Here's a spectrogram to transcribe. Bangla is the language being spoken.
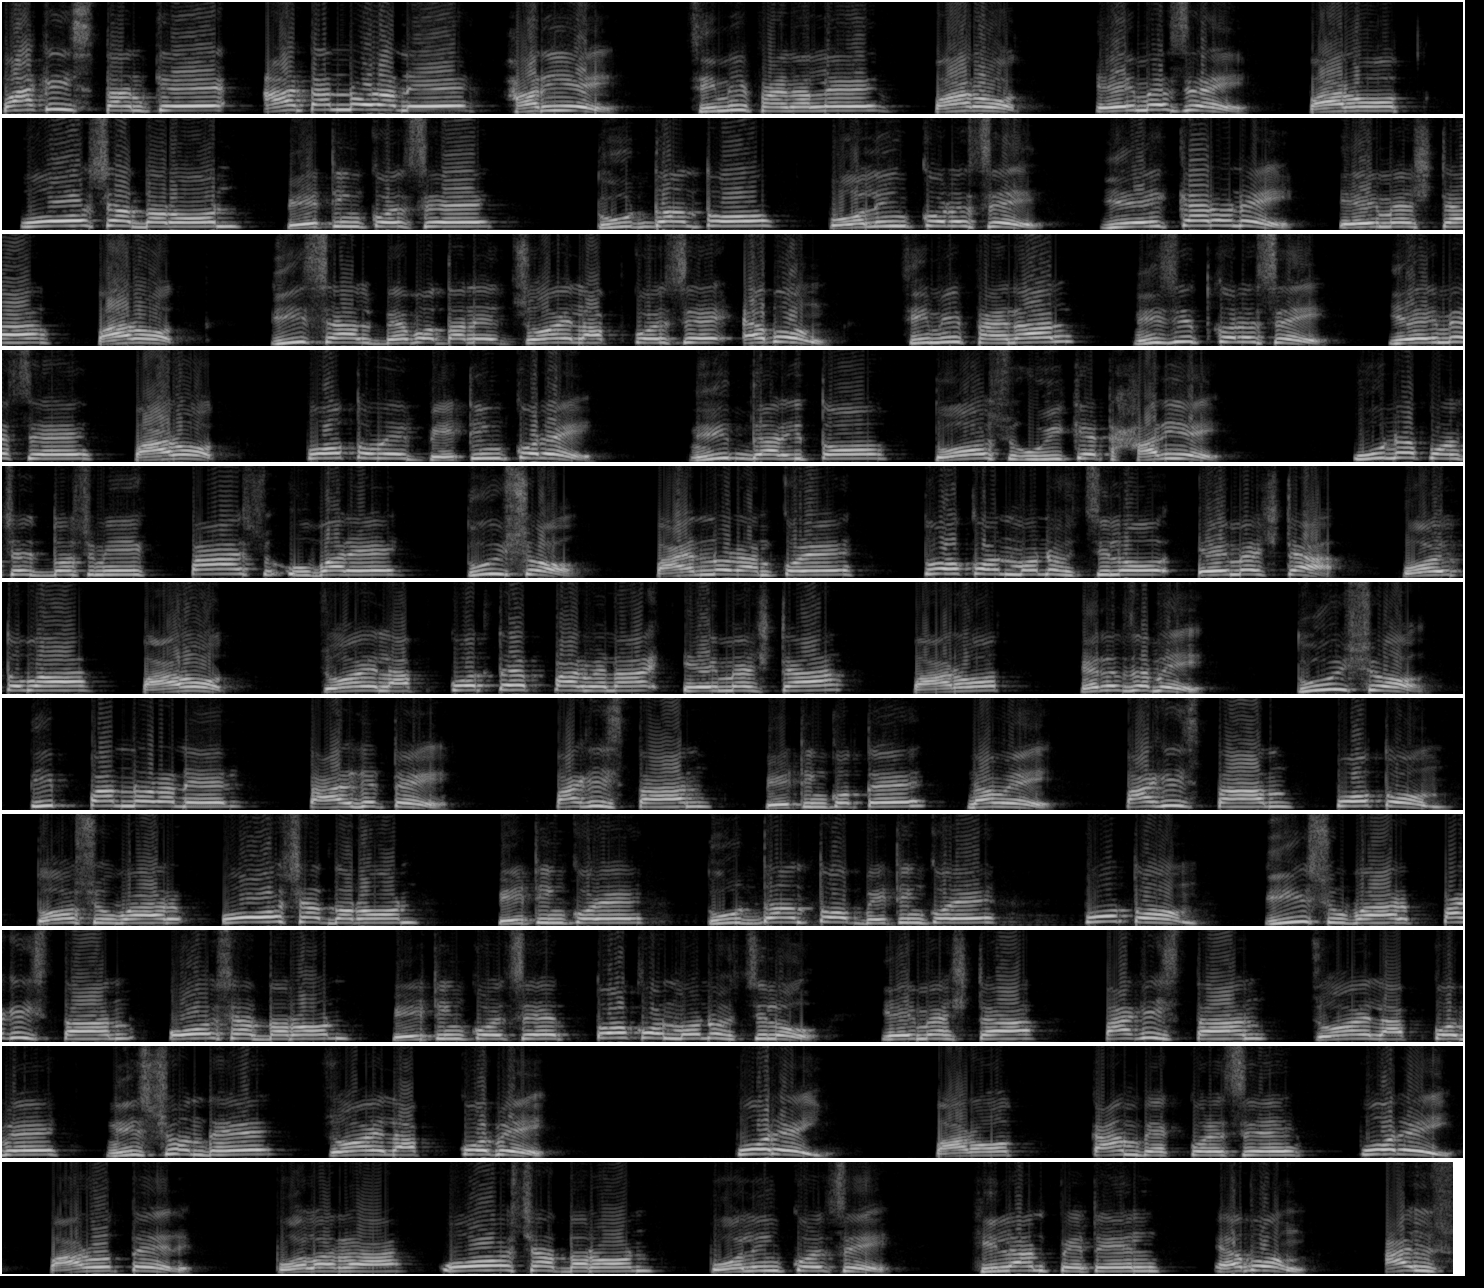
পাকিস্তানকে আটান্ন রানে হারিয়ে সেমিফাইনালে ভারত এই ম্যাচে ভারত অসাধারণ ব্যাটিং করেছে, দুর্দান্ত বোলিং করেছে। এই কারণে এই ম্যাচটা ভারত বিশাল ব্যবধানে জয় লাভ করেছে এবং সেমিফাইনাল নিশ্চিত করেছে। এই ম্যাচে ভারত প্রথমে ব্যাটিং করে নির্ধারিত দশ উইকেট হারিয়ে উনপঞ্চাশ দশমিক পাঁচ ওভারে দুইশো বায়ান্ন রান করে। তখন মনে হচ্ছিল এই ম্যাচটা হয়তোবা ভারত জয় লাভ করতে পারবে না, এই ম্যাচটা ভারত হেরে যাবে। দুইশো তিপ্পান্ন রানের টার্গেটে পাকিস্তান ব্যাটিং করতে নামে। পাকিস্তান প্রথম দশ ওভার অসাধারণ ব্যাটিং করে, দুর্দান্ত ব্যাটিং করে। প্রথম বিশ ওভার পাকিস্তান অসাধারণ ব্যাটিং করেছে তখন মনে হচ্ছিল এই ম্যাচটা পাকিস্তান জয় লাভ করবে, নিঃসন্দেহে জয় লাভ করবে। পরেই ভারত কাম ব্যাক করেছে, পরেই ভারতের বোলাররা অসাধারণ বোলিং করেছে। হিলান পেটেল এবং আয়ুষ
